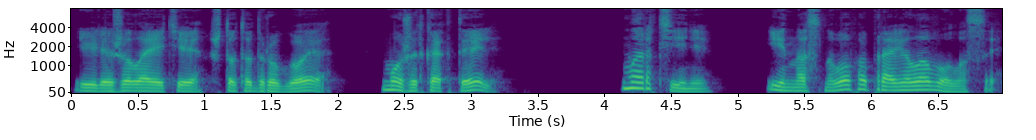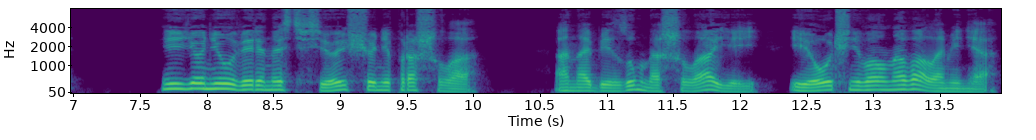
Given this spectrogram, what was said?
Или желаете что-то другое? Может, коктейль?» «Мартини». Инна снова поправила волосы. Ее неуверенность все еще не прошла. Она безумно шла ей и очень волновала меня.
